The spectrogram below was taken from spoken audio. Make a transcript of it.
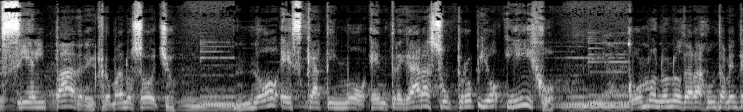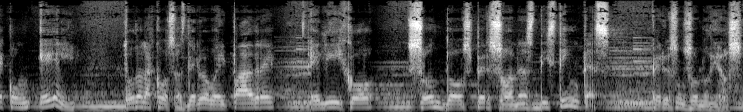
Si el Padre, Romanos 8, no escatimó entregar a su propio Hijo, ¿cómo no nos dará juntamente con Él todas las cosas? De nuevo, el Padre, el Hijo, son dos personas distintas, pero es un solo Dios.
